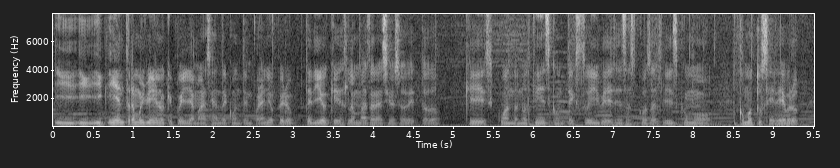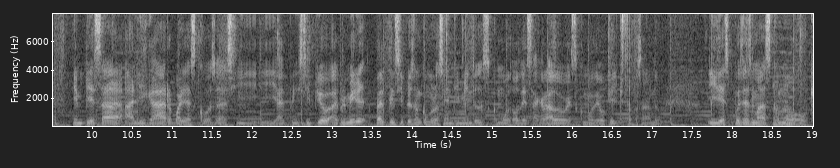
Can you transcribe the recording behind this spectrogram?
Y, y- y entra muy bien en lo que puede llamarse arte contemporáneo, pero te digo que es lo más gracioso de todo, que es cuando no tienes contexto y ves esas cosas, y es como, como tu cerebro empieza a ligar varias cosas y, y al principio al, primer- al principio son como los sentimientos, es como o desagrado, es como de ok, ¿qué está pasando? Y después es más como Ujú. ok,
